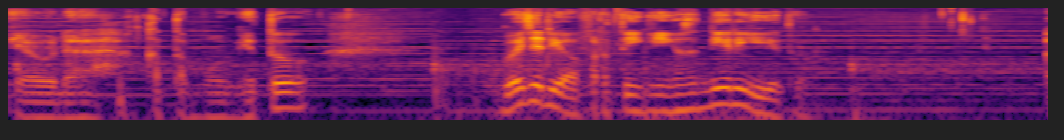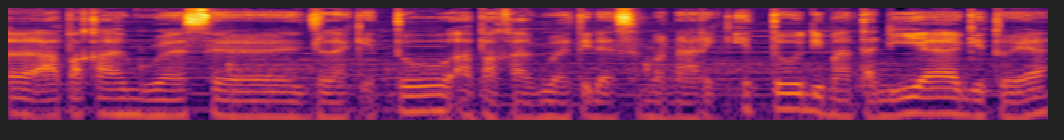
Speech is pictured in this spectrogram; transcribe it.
ya udah ketemu gitu gue jadi overthinking sendiri gitu uh, apakah gue sejelek itu, apakah gue tidak semenarik itu di mata dia gitu ya,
